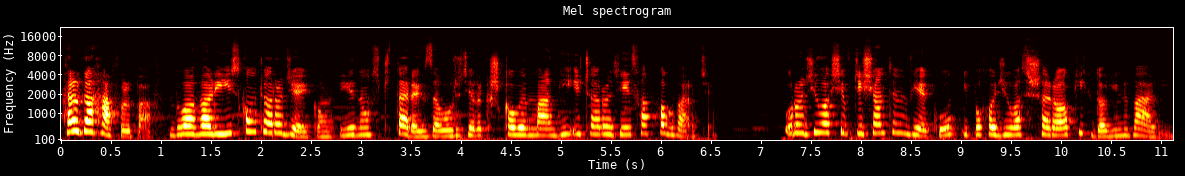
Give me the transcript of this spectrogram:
Helga Hufflepuff była walijską czarodziejką i jedną z czterech założycielek Szkoły Magii i Czarodziejstwa w Hogwarcie. Urodziła się w X wieku i pochodziła z szerokich dolin Walii.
